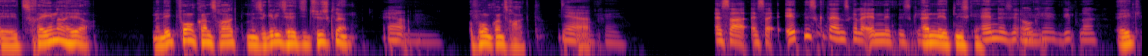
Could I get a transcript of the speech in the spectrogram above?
øh, træner her, men ikke får en kontrakt, men så kan de tage til Tyskland Ja, og få en kontrakt. ja. Okay. Altså, altså etniske danskere eller anden etniske? Anden etniske, Anden etniske, okay, vildt nok. ikke?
